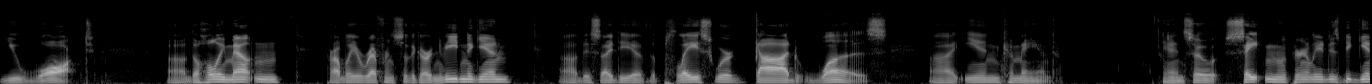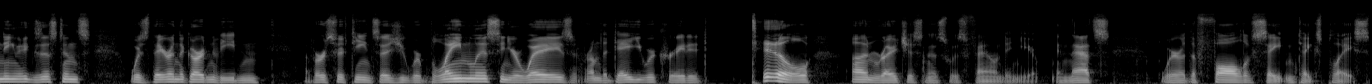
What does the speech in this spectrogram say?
You walked. Uh, the holy mountain, probably a reference to the Garden of Eden again. Uh, this idea of the place where God was uh, in command. And so Satan, apparently at his beginning of existence, was there in the Garden of Eden. Uh, verse 15 says, You were blameless in your ways from the day you were created till unrighteousness was found in you. And that's where the fall of Satan takes place.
